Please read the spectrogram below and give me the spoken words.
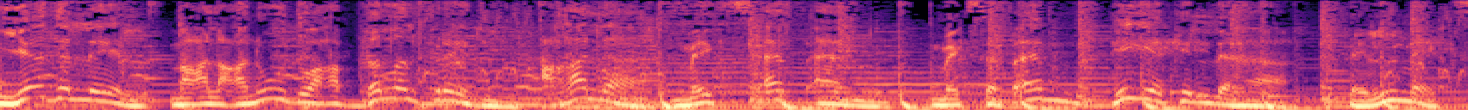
يا ذا الليل مع العنود وعبد الله الفريدي على Mix FM. Mix FM هي كلها في الميكس.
